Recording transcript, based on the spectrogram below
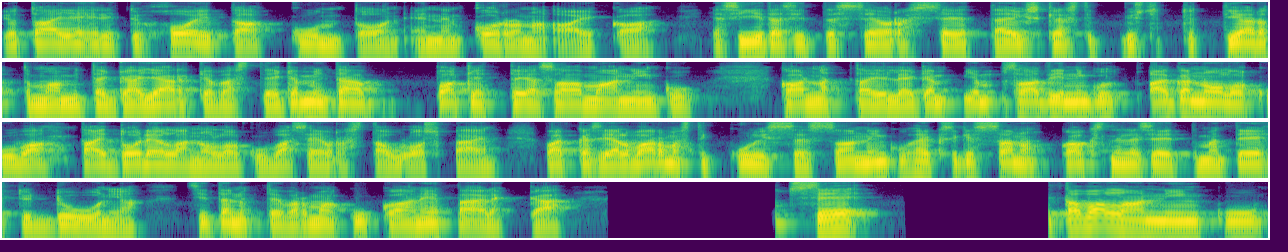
jota ei ehditty hoitaa kuntoon ennen korona-aikaa. Ja siitä sitten seurasi se, että ei yksinkertaisesti pystytty tiedottamaan mitenkään järkevästi, eikä mitään paketteja saamaan niin kuin kannattajille, eikä, ja saatiin niin kuin aika nolokuva tai todella nolokuva seurasta ulospäin, vaikka siellä varmasti kulisseessa on, niin kuin Heksikin sanoi, 247 tehty duunia, sitä nyt ei varmaan kukaan epäilekään. Mutta se tavallaan niin kuin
